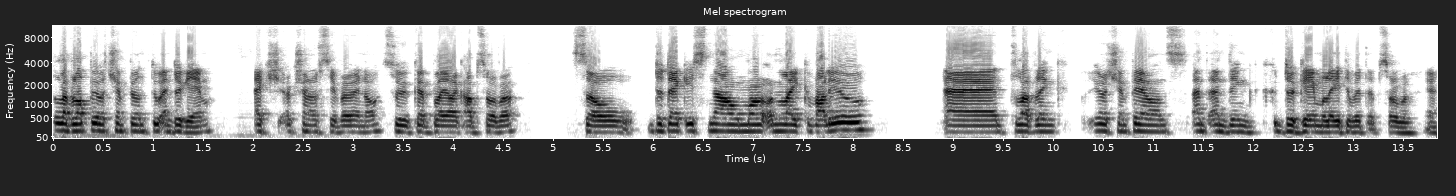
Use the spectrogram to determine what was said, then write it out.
level up your champion to end the game Akshan, receiver, you know, so you can play like Absolver. So the deck is now more on like value and leveling your champions and ending the game later with Absolver. Yeah.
